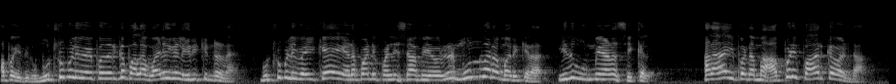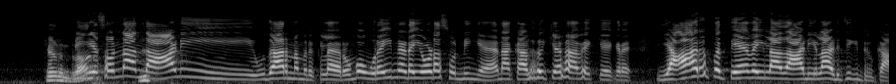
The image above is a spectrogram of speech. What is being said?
அப்ப இதுக்கு முற்றுப்புள்ளி வைப்பதற்கு பல வழிகள் இருக்கின்றன. முற்றுப்புள்ளி வைக்க எடப்பாடி பழனிசாமி அவர்கள் முன்வர மறுக்கிறார். இது உண்மையான சிக்கல். ஆனா இப்ப நம்ம அப்படி பார்க்க வேண்டாம். நீங்க சொன்ன அந்த ஆணி உதாரணம் இருக்குல்ல ரொம்ப உரைநடையோட சொன்னீங்க. நான் கலவைக்கலாவே கேட்குறேன் யாரு இப்ப தேவையில்லாத ஆணியெல்லாம் அடிச்சுக்கிட்டு இருக்கா?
